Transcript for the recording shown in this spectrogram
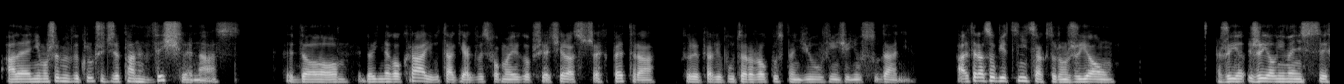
ale nie możemy wykluczyć, że Pan wyśle nas do, do innego kraju, tak jak wysłał mojego przyjaciela z Czech Petra, który prawie półtora roku spędził w więzieniu w Sudanie. Ale teraz obietnica, którą żyją, żyją, żyją jemeńscy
